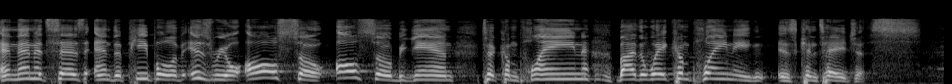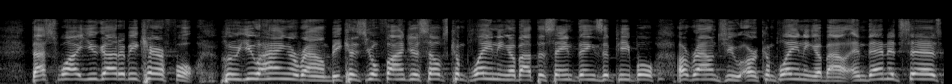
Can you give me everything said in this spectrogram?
And then it says, and the people of Israel also, also began to complain. By the way, complaining is contagious. That's why you got to be careful who you hang around because you'll find yourselves complaining about the same things that people around you are complaining about. And then it says,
